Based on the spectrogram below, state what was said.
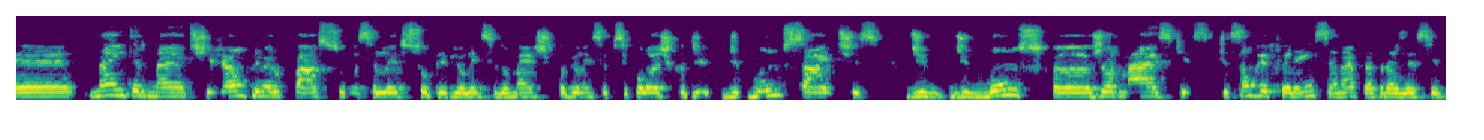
é, na internet, já é um primeiro passo você ler sobre violência doméstica, violência psicológica, de, de bons sites, de, de bons uh, jornais que, que são referência né, para trazer esse,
